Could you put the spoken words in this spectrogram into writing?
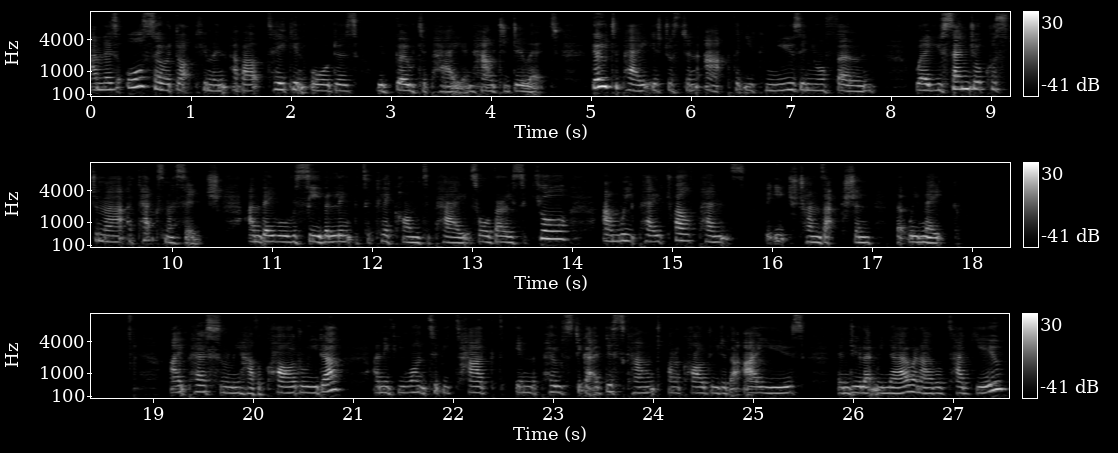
And there's also a document about taking orders with GoToPay and how to do it. GoToPay is just an app that you can use in your phone where you send your customer a text message and they will receive a link to click on to pay. It's all very secure and we pay 12 pence for each transaction that we make. I personally have a card reader and if you want to be tagged in the post to get a discount on a card reader that I use, then do let me know and I will tag you.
